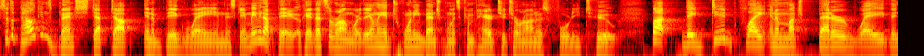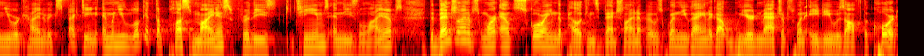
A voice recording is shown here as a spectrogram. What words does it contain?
So the Pelicans bench stepped up in a big way in this game. Maybe not big. Okay, that's the wrong word. They only had 20 bench points compared to Toronto's 42. But they did play in a much better way than you were kind of expecting. And when you look at the plus minus for these teams and these lineups, the bench lineups weren't outscoring the Pelicans bench lineup. It was when you kind of got weird matchups when AD was off the court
